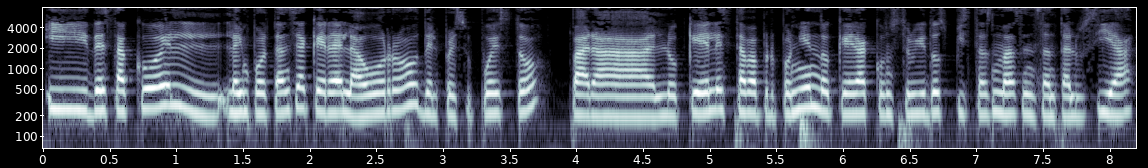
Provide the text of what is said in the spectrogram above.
y destacó el, la importancia que era el ahorro del presupuesto para lo que él estaba proponiendo, que era construir dos pistas más en Santa Lucía,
